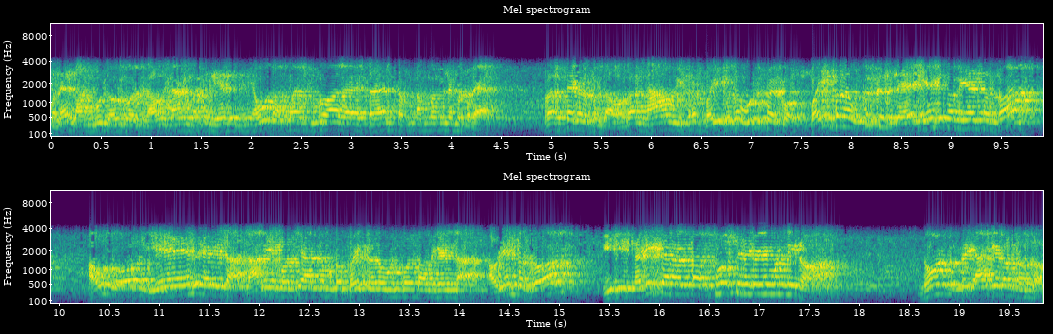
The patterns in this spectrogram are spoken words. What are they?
ಮೇಲೆ ನಮಗೂ ಡೌಟ್ ಬರ್ತದೆ ಅವಾಗ ನಾನು ಹೇಳ್ತೀನಿ ಹೌದಪ್ಪ ಶುರು ಆಗತ್ತೆ ಅಂತ ನಮ್ಮ ಮೇಲೆ ಮಾಡ್ತಾರೆ ಪ್ರಶ್ನೆಗಳು ಬಂದವಾಗ ನಾವು ಇದ್ರ ಬೈಬಲ್ ಹುಡುಕ್ಬೇಕು. ಬೈಬಲ್ ಹುಡುಕಿದ್ರೆ ಎಷ್ಟು ಅಂತಂದ್ರು ಅವರು ಏನು ಹೇಳಿಲ್ಲ. ನಾನೇ ಮಧ್ಯ ಹಾಕೊಂಡ್ಬಿಟ್ಟು ಉಳ್ಕೊ ಅಂತ ಅವ್ರು ಹೇಳಿಲ್ಲ. ಅವ್ರು ಏನಂದ್ರು ಇಲ್ಲಿ ನಡೀತಾರಂತ ಸೂಚನೆಗಳು ಏನು ಮಾಡಿ ನೀನು ನೋಡ್ಬಿಟ್ಟು ಯಾಕೆ ಹೇಳೋದು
